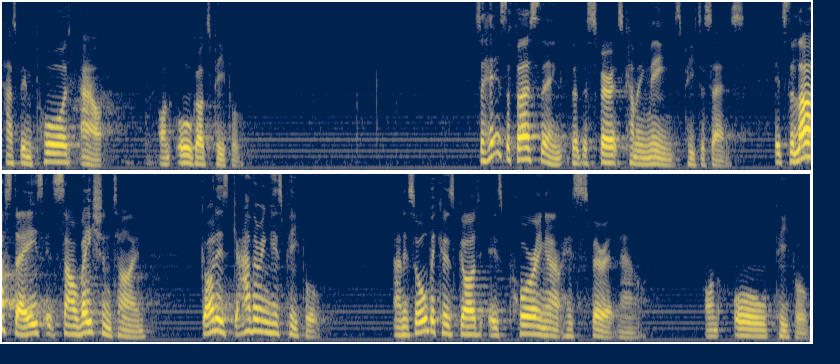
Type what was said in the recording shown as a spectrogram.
has been poured out on all God's people. So here's the first thing that the Spirit's coming means, Peter says. It's the last days, it's salvation time. God is gathering his people, and it's all because God is pouring out his Spirit now on all people,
